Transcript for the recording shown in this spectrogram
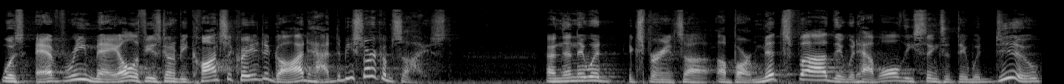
was every male, if he was going to be consecrated to God, had to be circumcised. And then they would experience a, a, bar mitzvah. They would have all these things that they would do.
